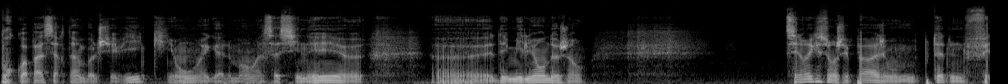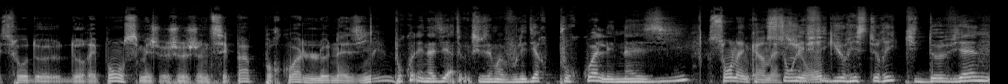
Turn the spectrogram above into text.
Pourquoi pas certains bolcheviks qui ont également assassiné euh, des millions de gens? C'est une vraie question. J'ai pas peut-être une faisceau de, réponses, mais je, ne sais pas pourquoi le nazi. Pourquoi les nazis Excusez-moi, vous voulez dire pourquoi les nazis sont l'incarnation sont les figures historiques qui deviennent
